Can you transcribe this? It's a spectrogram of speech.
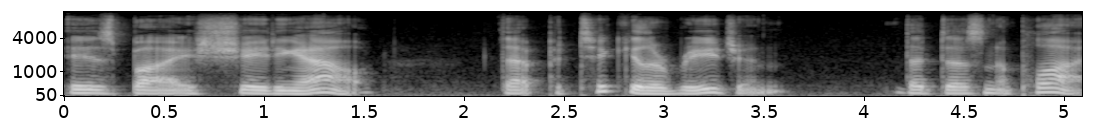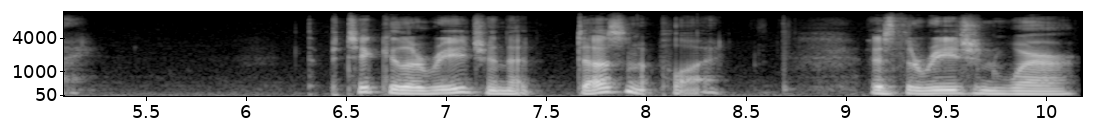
is by shading out that particular region that doesn't apply. The particular region that doesn't apply is the region where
